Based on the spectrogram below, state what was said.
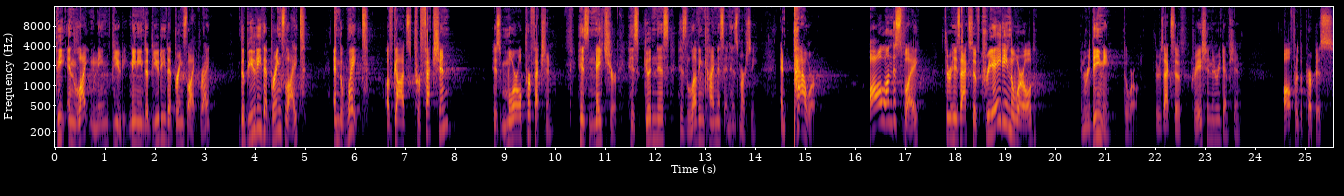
the enlightening beauty, meaning the beauty that brings light, right? The beauty that brings light and the weight of God's perfection, his moral perfection, his nature, his goodness, his loving kindness, and his mercy, and power, all on display through his acts of creating the world and redeeming the world through his acts of creation and redemption, all for the purpose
